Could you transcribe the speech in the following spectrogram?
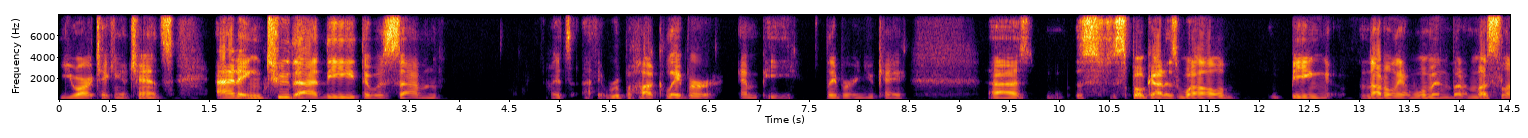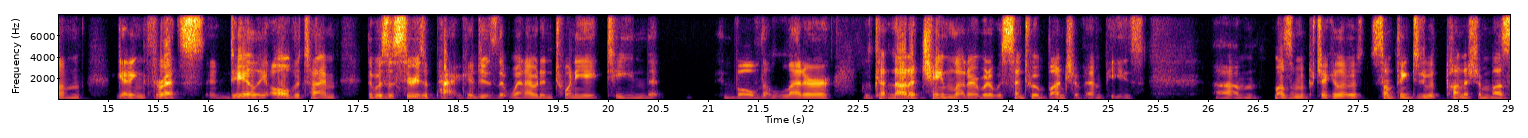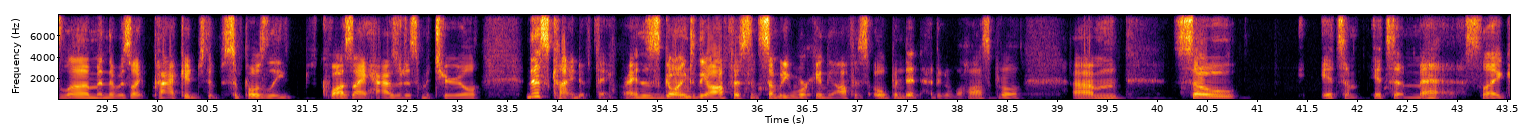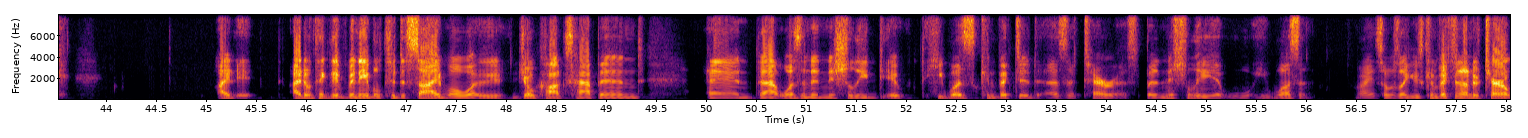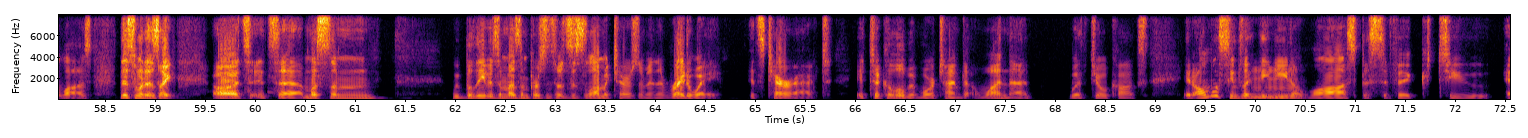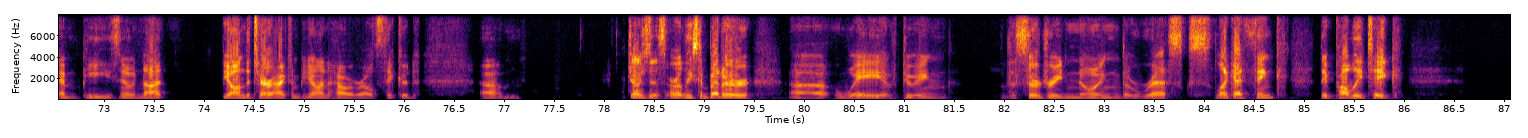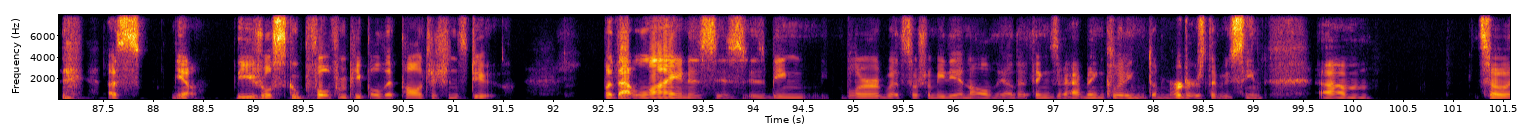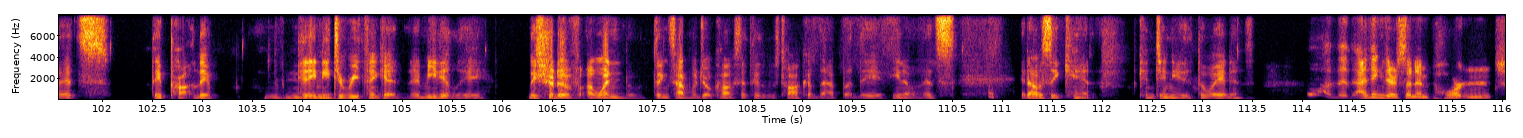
you are taking a chance adding to that the there was um it's I think Rupa Huq, Labour MP, Labour in UK, uh, spoke out as well, being not only a woman but a Muslim, getting threats daily, all the time. There was a series of packages that went out in 2018 that involved a letter, it was not a chain letter, but it was sent to a bunch of MPs. um, Muslim in particular, something to do with punish a Muslim, and there was like package that supposedly quasi hazardous material, this kind of thing, right? This is going to the office, and somebody working in the office opened it, had to go to the hospital. Um, so it's a it's a mess. Like I I don't think they've been able to decide. Well, what Jo Cox happened, and that wasn't initially. It, he was convicted as a terrorist, but initially it, he wasn't. Right, so it was like he was convicted under terror laws. This one is like, oh, it's it's a Muslim. We believe it's a Muslim person, so it's Islamic terrorism, and then right away it's terror act. It took a little bit more time to unwind that with Jo Cox. It almost seems like mm-hmm. they need a mm-hmm. law specific to MPs, you know, not beyond the Terror Act and beyond however else they could um, judge this, or at least a better uh, way of doing the surgery, knowing the risks. Like I think they probably take a you know the usual scoopful from people that politicians do, but that line is is is being blurred with social media and all the other things that are happening, including the murders that we've seen. Um, so it's they pro- they they need to rethink it immediately. They should have uh, when things happened with Jo Cox. I think there was talk of that, but they, you know, it's it obviously can't continue the way it is. Well, I think there's an important.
